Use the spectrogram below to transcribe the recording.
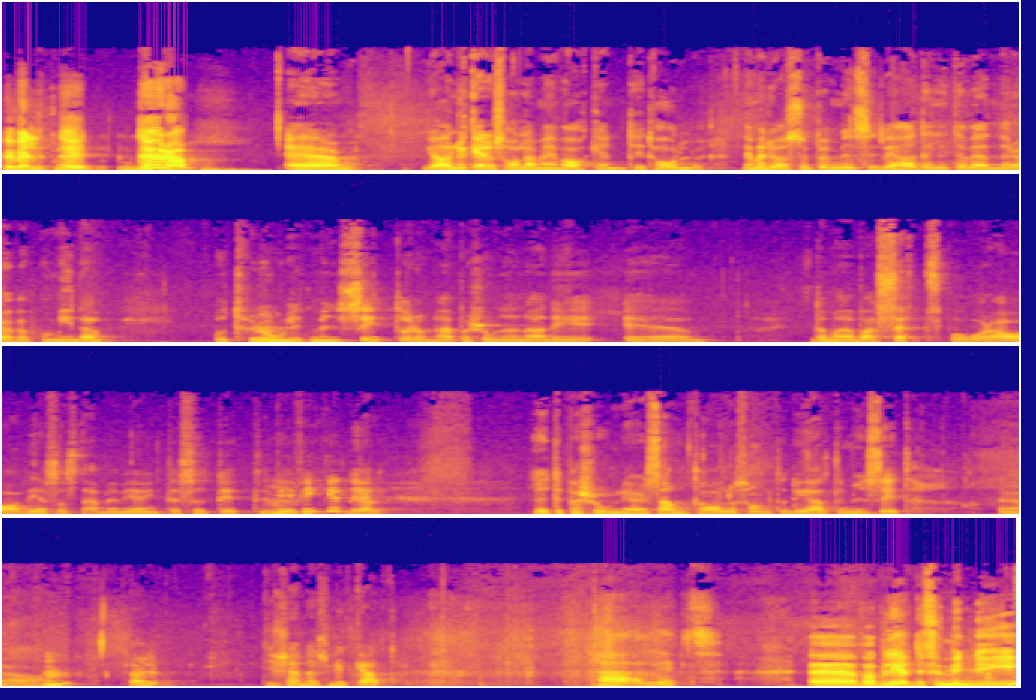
Jag är väldigt nöjd. Du då? Ehm, jag lyckades hålla mig vaken till 12. Nej, men det var supermysigt. Vi hade lite vänner över på middag. Otroligt mysigt och de här personerna hade eh, de har bara sett på våra AVs och sådär, men vi har inte suttit. Vi fick en del lite personligare samtal och sånt och det är alltid mysigt. Ja. Så det kändes lyckat. Härligt. Eh, vad blev det för meny?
